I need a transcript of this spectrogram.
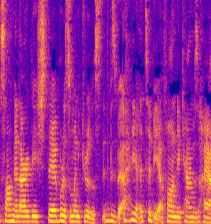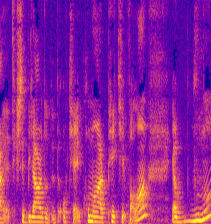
sahnelerde işte burası manikür odası dedi. Biz böyle ah ya tabii ya falan diye kendimizi hayal ettik. İşte bilardo dedi okey kumar peki falan. Ya bunu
